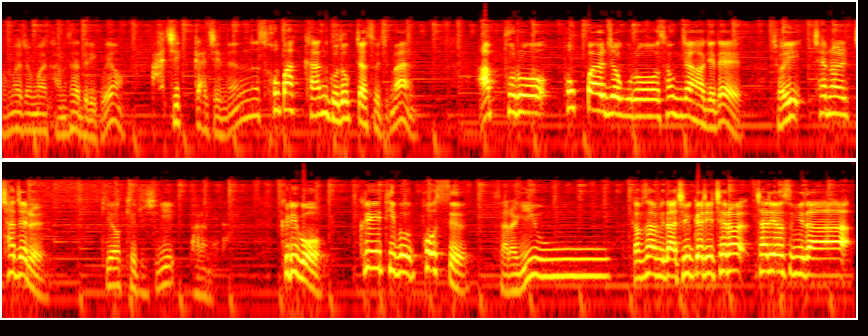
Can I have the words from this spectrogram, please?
정말 정말 감사드리고요. 아직까지는 소박한 구독자 수지만 앞으로 폭발적으로 성장하게 될 저희 채널 차재를 기억해 주시기 바랍니다. 그리고 크리에이티브 포스 사랑해요. 감사합니다. 지금까지 채널 차재였습니다.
